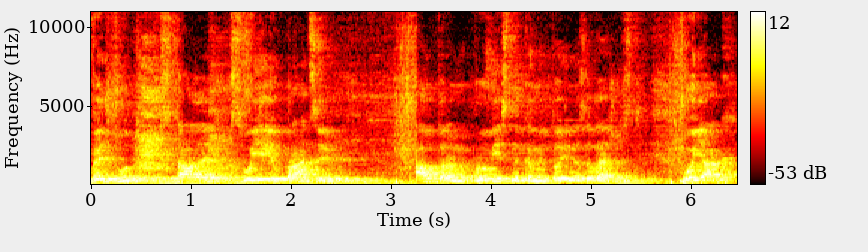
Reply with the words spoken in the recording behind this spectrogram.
Ви тут стали своєю працею авторами, провісниками тої незалежності. Бо як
